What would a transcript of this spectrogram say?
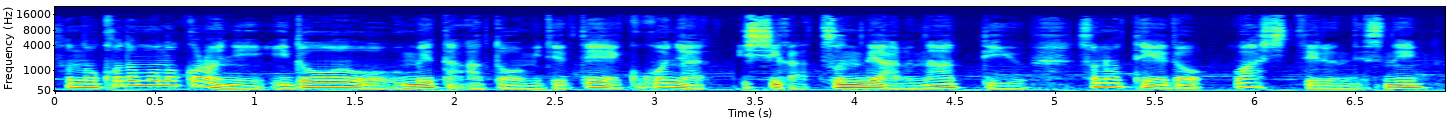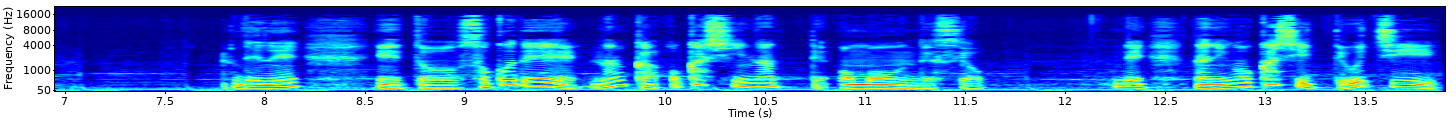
その子供の頃に井戸を埋めた後を見てて、ここには石が積んであるなっていう、その程度は知ってるんですね。でね、えっ、ー、と、そこでなんかおかしいなって思うんですよ。で、何がおかしいって、うち、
